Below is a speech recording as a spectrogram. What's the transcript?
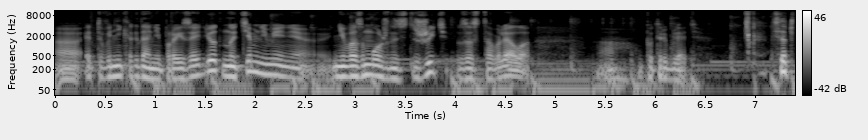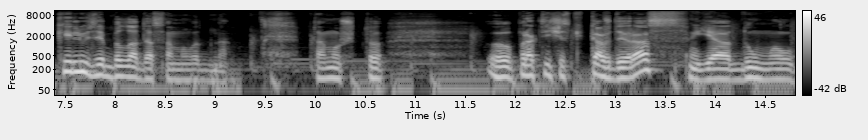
этого никогда не произойдет, но тем не менее невозможность жить заставляла а, употреблять. Все-таки иллюзия была до самого дна, потому что э, практически каждый раз я думал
